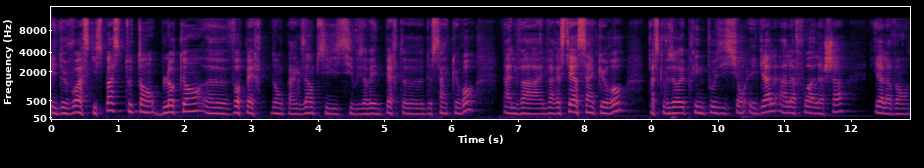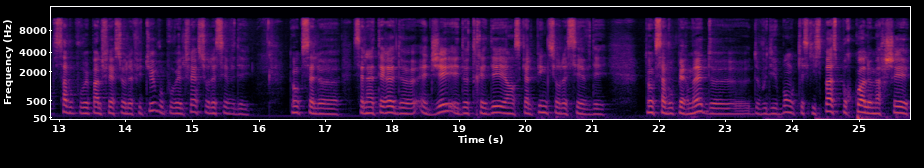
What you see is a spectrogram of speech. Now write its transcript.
et de voir ce qui se passe tout en bloquant euh, vos pertes. Donc par exemple si, vous avez une perte de 5 euros elle va, rester à 5 euros parce que vous aurez pris une position égale à la fois à l'achat et à la vente. Ça vous ne pouvez pas le faire sur les futurs, vous pouvez le faire sur les CFD. Donc c'est l'intérêt de hedger et de trader en scalping sur le CFD. Donc ça vous permet de, vous dire bon qu'est-ce qui se passe, pourquoi le marché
